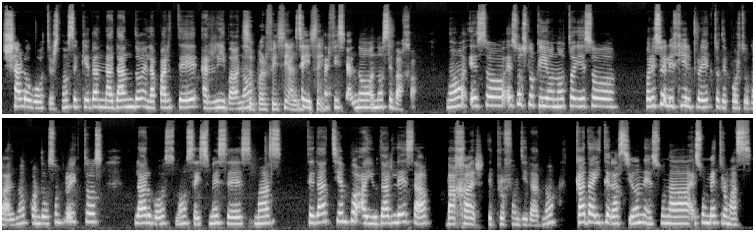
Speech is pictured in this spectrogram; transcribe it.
shallow waters, ¿no? Se quedan nadando en la parte arriba, ¿no? Superficial. Sí, superficial, no, no se baja, ¿no? Eso, eso es lo que yo noto y eso, por eso elegí el proyecto de Portugal, ¿no? Cuando son proyectos largos, ¿no? Seis meses más, te da tiempo a ayudarles a bajar de profundidad, ¿no? Cada iteración es, una, es un metro más.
